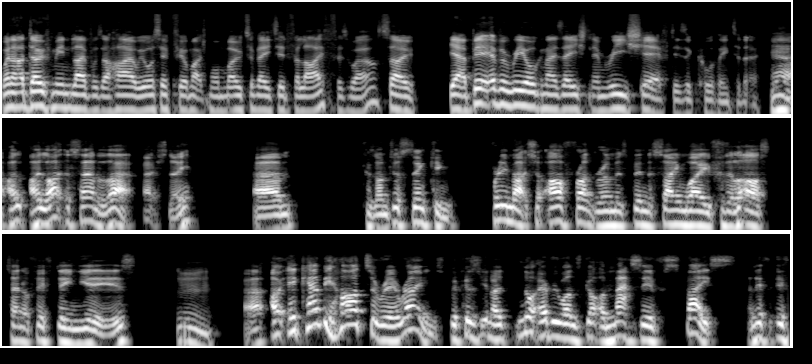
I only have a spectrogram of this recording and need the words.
When our dopamine levels are higher, we also feel much more motivated for life as well. So yeah, a bit of a reorganization and reshift is a cool thing to do. Yeah, I, I like the sound of that actually. Um, because I'm just thinking pretty much our front room has been the same way for the last 10 or 15 years. Mm. Uh, it can be hard to rearrange because you know not everyone's got a massive space, and if if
